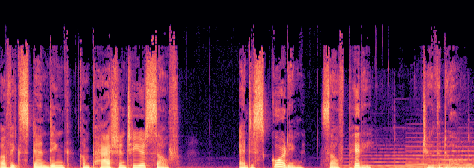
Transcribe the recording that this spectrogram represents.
of extending compassion to yourself and escorting self pity to the door.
